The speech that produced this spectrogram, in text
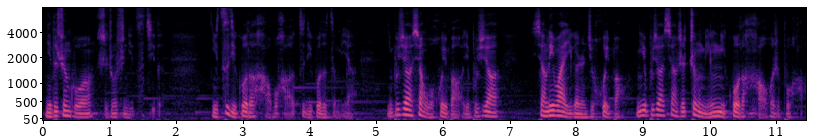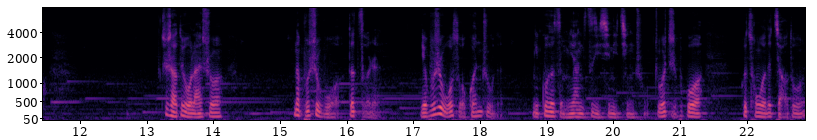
你的生活始终是你自己的，你自己过得好不好，自己过得怎么样，你不需要向我汇报，也不需要向另外一个人去汇报，你也不需要向谁证明你过得好或者不好。至少对我来说，那不是我的责任，也不是我所关注的。你过得怎么样，你自己心里清楚。我只不过会从我的角度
